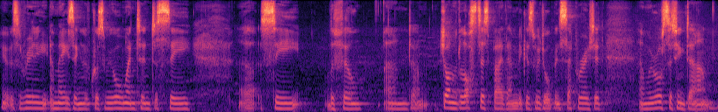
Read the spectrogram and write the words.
it was really amazing. And of course, we all went in to see uh, see the film and um, John had lost us by then because we'd all been separated. And we were all sitting down.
